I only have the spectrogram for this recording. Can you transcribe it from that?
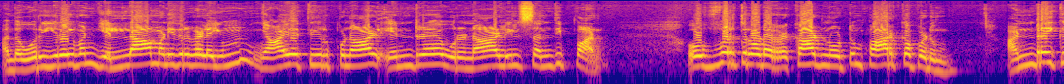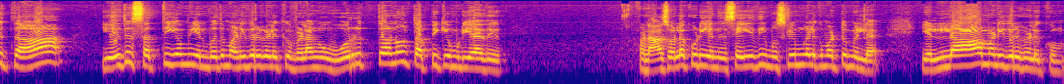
அந்த ஒரு இறைவன் எல்லா மனிதர்களையும் நியாய தீர்ப்பு நாள் என்ற ஒரு நாளில் சந்திப்பான். ஒவ்வொருத்தரோட ரெக்கார்ட் நோட்டும் பார்க்கப்படும். அன்றைக்கு தான் எது சத்தியம் என்பது மனிதர்களுக்கு விளங்கும். ஒருத்தனும் தப்பிக்க முடியாது. இப்போ நான் சொல்லக்கூடிய இந்த செய்தி முஸ்லிம்களுக்கு மட்டும் இல்லை எல்லா மனிதர்களுக்கும்.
